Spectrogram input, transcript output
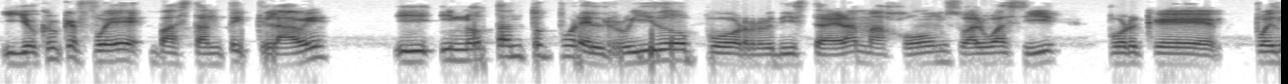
y yo creo que fue bastante clave y, y, no tanto por el ruido, por distraer a Mahomes o algo así, porque pues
